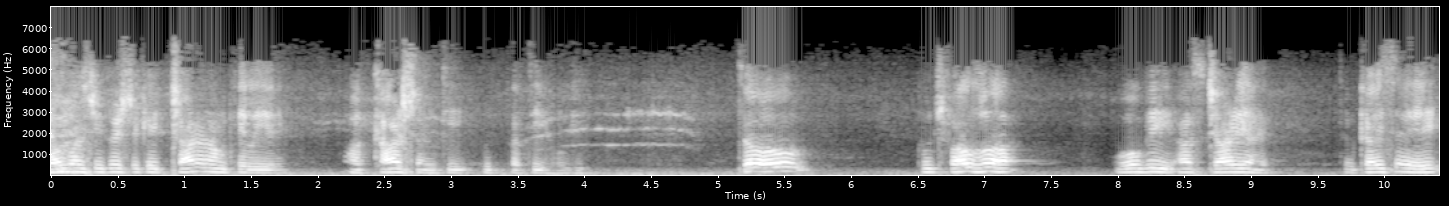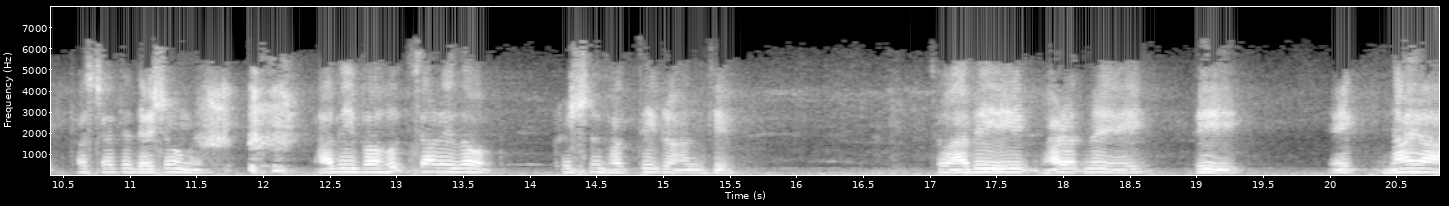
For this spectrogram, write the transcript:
भगवान श्री कृष्ण के चरणों के लिए आकर्षण की उत्पत्ति होगी। तो कुछ फल हुआ, वो भी आश्चर्य है। तो कैसे पाश्चात्य देशों में अभी बहुत सारे लोग कृष्ण भक्ति ग्रहण की तो अभी भारत में भी एक नया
